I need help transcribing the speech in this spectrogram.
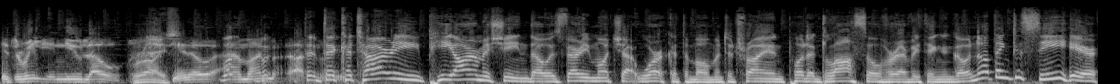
is really a new low. Right. You know, Well, um, I'm, the, the Qatari PR machine, though, is very much at work at the moment to try and put a gloss over everything and go, nothing to see here.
